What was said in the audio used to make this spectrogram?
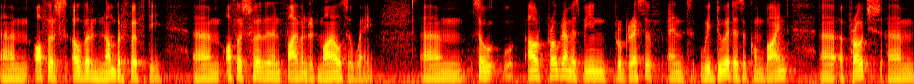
um, offers over number 50, um, offers further than 500 miles away. Um, so our program has been progressive and we do it as a combined uh, approach, um,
